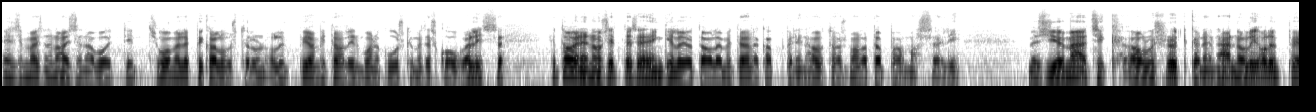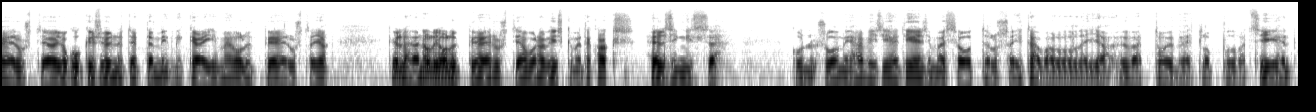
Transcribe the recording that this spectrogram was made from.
ensimmäisenä naisena voitti Suomelle pikaluistelun olympiamitalin vuonna 60 skoon välissä. Ja toinen on sitten se henkilö, jota olemme täällä Kappelin hautausmaalla tapaamassa, eli Monsieur Magic, Aulus Rytkönen. Hän oli olympiaedustaja. Joku kysyy nyt, että mikä ihme olympiaedustaja. Kyllä hän oli olympiaedustaja vuonna 1952 Helsingissä kun Suomi hävisi heti ensimmäisessä ottelussa Itävallalle ja hyvät toiveet loppuivat siihen.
